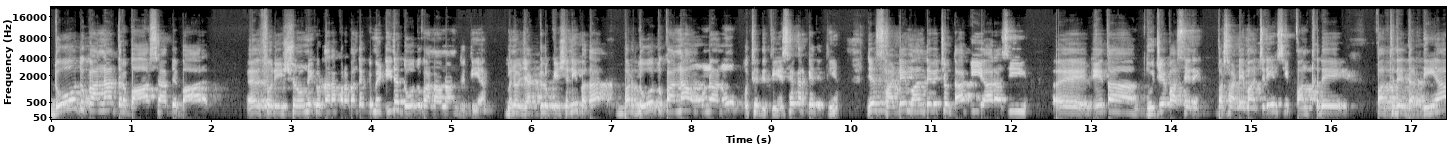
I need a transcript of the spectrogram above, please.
ਦੋ ਦੁਕਾਨਾਂ ਦਰਬਾਰ ਸਾਹਿਬ ਦੇ ਬਾਹਰ ਸੌਰੀ ਸ਼੍ਰੋਮਣੀ ਗੁਰਦੁਆਰਾ ਪ੍ਰਬੰਧਕ ਕਮੇਟੀ ਨੇ ਦੋ ਦੁਕਾਨਾਂ ਉਹਨਾਂ ਨੂੰ ਦਿੱਤੀਆਂ। ਮੈਨੂੰ ਐਗਜ਼ੈਕਟ ਲੋਕੇਸ਼ਨ ਨਹੀਂ ਪਤਾ ਪਰ ਦੋ ਦੁਕਾਨਾਂ ਉਹਨਾਂ ਨੂੰ ਉੱਥੇ ਦਿੱਤੀਆਂ ਇਸੇ ਕਰਕੇ ਦਿੱਤੀਆਂ। ਜੇ ਸਾਡੇ ਮਨ ਦੇ ਵਿੱਚ ਹੁੰਦਾ ਕਿ ਯਾਰ ਅਸੀਂ ਅਹ, ਇਹ ਤਾਂ ਦੂਜੇ ਪਾਸੇ ਨੇ ਪਰ ਸਾਡੇ ਮਨ ਚ ਨਹੀਂ ਅਸੀਂ ਪੰਥ ਦੇ ਪੰਥ ਦੇ ਦਰਦੀ ਆ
